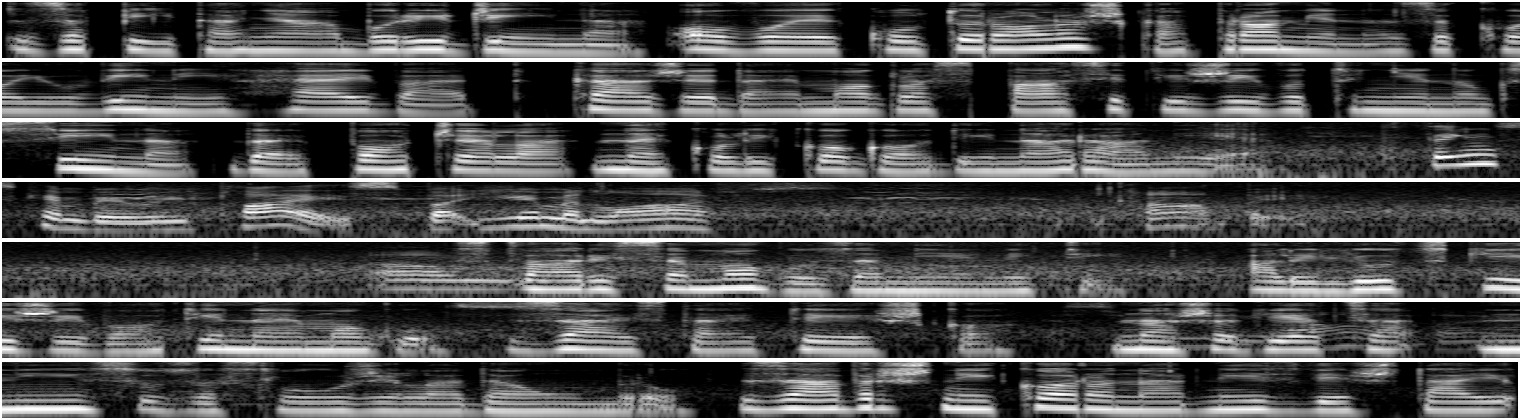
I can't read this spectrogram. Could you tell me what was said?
za pitanja aboriđina. Ovo je kulturološka promjena za koju Vinnie Hayward kaže da je mogla spasiti život njenog sina, da je počela nekoliko godina ranije. Things can be replaced, but human life can't be. Um, Stvari se mogu zamijeniti, ali ljudski životi ne mogu. Zaista je teško. Naša djeca nisu zaslužila da umru. Završni koronarni izvještaj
